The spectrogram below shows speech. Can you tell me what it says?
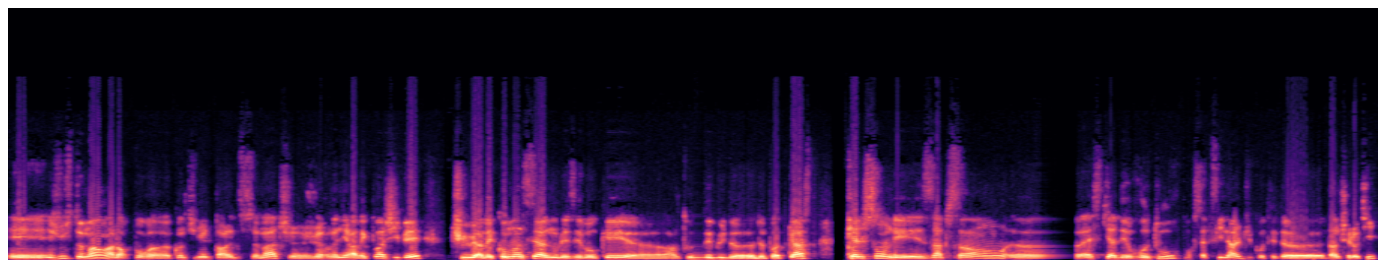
Et justement, alors pour euh, continuer de parler de ce match, je vais revenir avec toi, JB. Tu avais commencé à nous les évoquer en tout début de, de, podcast. Quels sont les absents Est-ce qu'il y a des retours pour cette finale du côté d'Ancelotti?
